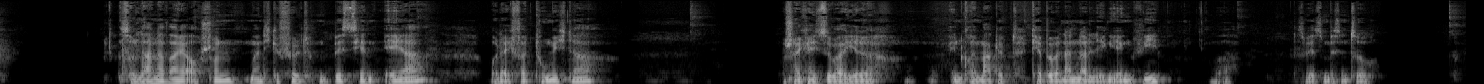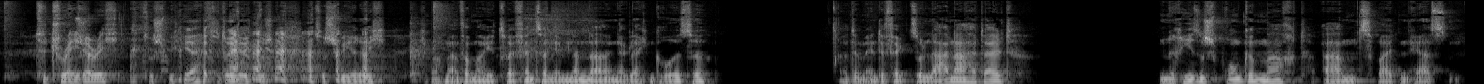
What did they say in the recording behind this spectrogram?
Solana war ja auch schon, meine ich, gefühlt ein bisschen eher, oder ich vertue mich da. Wahrscheinlich kann ich sogar hier in CoinMarketCap übereinander legen irgendwie. Aber das wäre jetzt ein bisschen zu zu traderig. Zu, schwierig, ja, zu traderig, zu, zu schwierig. Ich mache mir einfach mal hier zwei Fenster nebeneinander in der gleichen Größe. Also im Endeffekt, Solana hat halt einen Riesensprung gemacht am 2.1.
